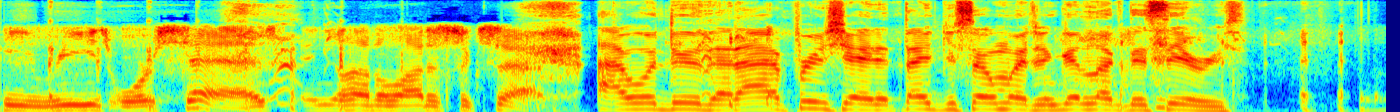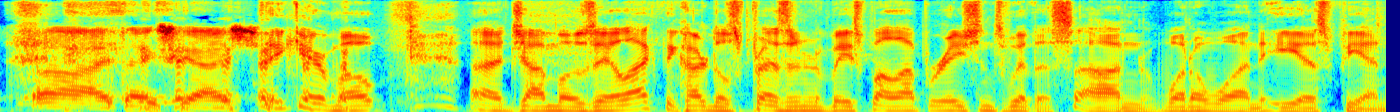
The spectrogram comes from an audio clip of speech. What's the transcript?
he reads or says, and you'll have a lot of success. I will do that. I appreciate it. Thank you so much, and good luck this series. All right. Thanks, guys. Take care, Mo. Uh, John Mozeliak, the Cardinals president of baseball operations, with us on 101 ESPN.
